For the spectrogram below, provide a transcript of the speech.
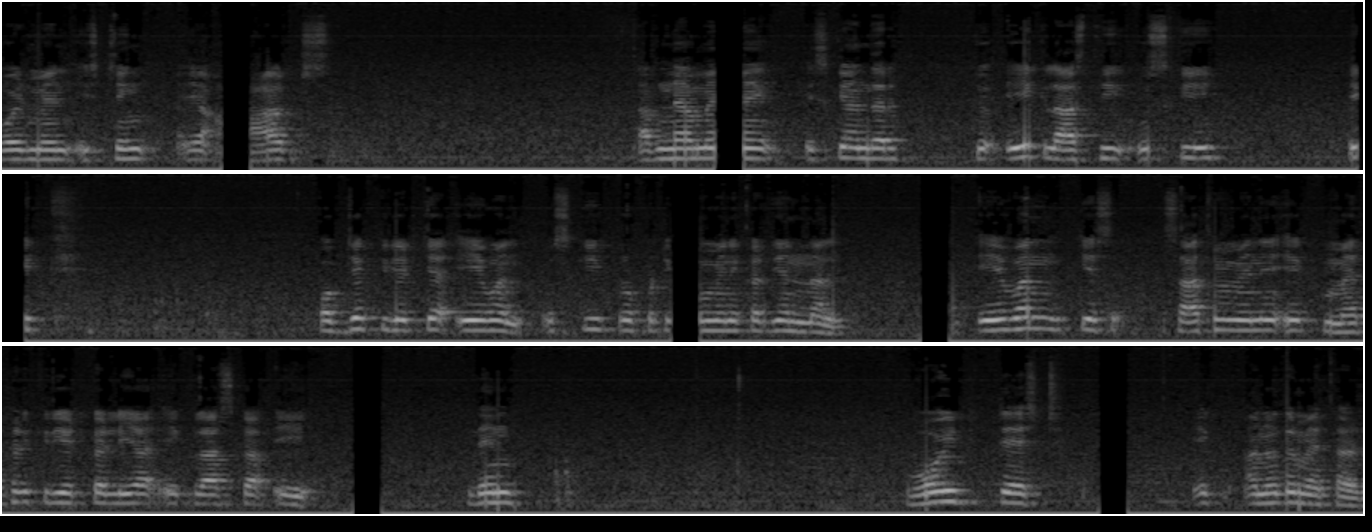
void main string या आर्क्स अब मैं इसके अंदर जो एक क्लास थी, उसकी एक ऑब्जेक्ट क्रिएट किया ए वन उसकी प्रॉपर्टी को मैंने कर दिया नल ए वन के साथ में मैंने एक मेथड क्रिएट कर लिया, एक क्लास का ए देन void टेस्ट एक अनदर मेथड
